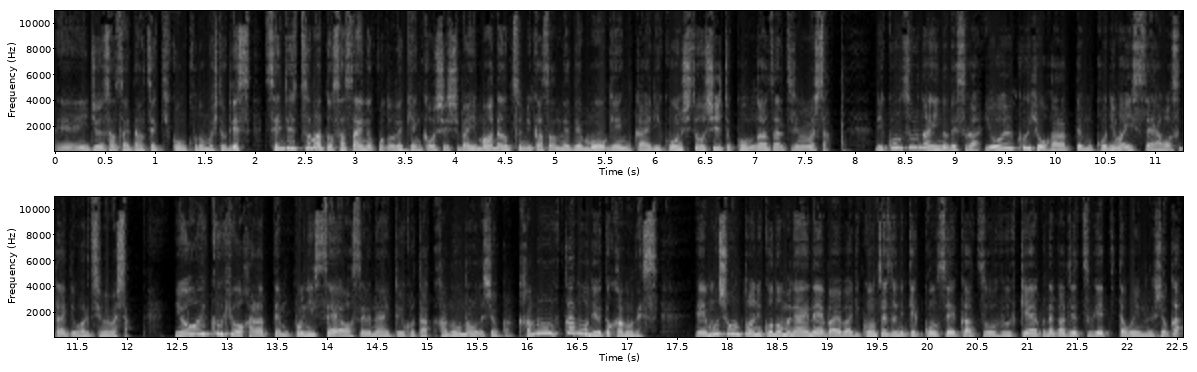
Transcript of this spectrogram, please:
えー、23歳男性、既婚子供一人です。先日妻と些細なことで喧嘩をしてしまい、今までの積み重ねでもう限界離婚してほしいと懇願されてしまいました。離婚するのはいいのですが、養育費を払っても子には一切合わせないと言われてしまいました。養育費を払っても子に一切合わせれないということは可能なのでしょうか？可能不可能で言うと可能です。えー、もし本当に子供に会えない場合は離婚せずに結婚生活を夫婦契約な感じで告げていった方がいいのでしょうか？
